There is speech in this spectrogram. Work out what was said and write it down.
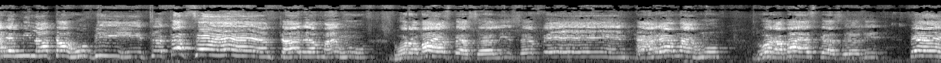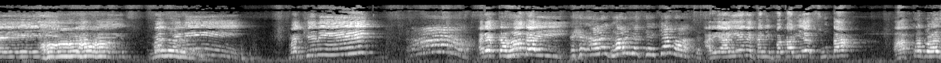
अरे मिलाता हूँ बीच का मैं हूँ धोरबा स्पेशलिस्ट पेंटर मैं हूँ धोरबा स्पेशलिस्ट। पेंटर मलकिनी मलकिनी हाँ, अरे कहाँ गई? अरे घर में थे क्या बात है? अरे आइए ना कहीं पकड़िए सूता। आपको जो है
